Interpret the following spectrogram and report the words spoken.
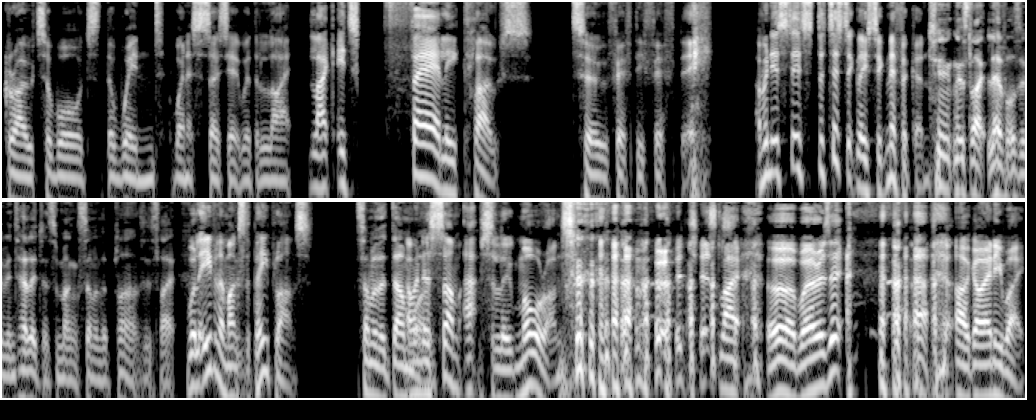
grow towards the wind when it's associated with the light. Like it's fairly close to 50 50. I mean, it's, it's statistically significant. Do you think there's like levels of intelligence among some of the plants? It's like Well, even amongst the pea plants. some of the dumb I mean, there's some absolute morons who are just like, oh, where is it? I'll go anyway.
